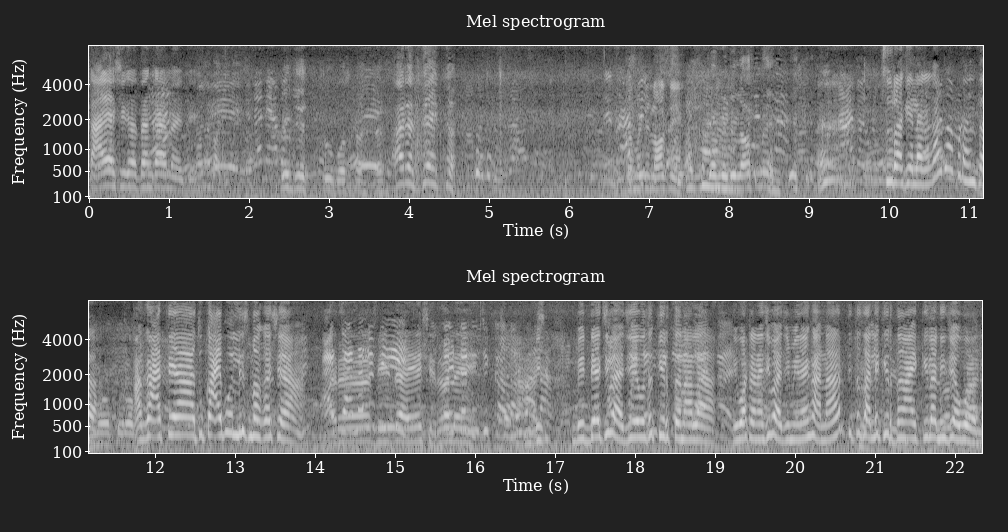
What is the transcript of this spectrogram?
काय अशी करता काय माहिती? अरे देख. कमिटी लॉस आहे. कमिटी लॉस नाही. चुरा केला का काय पापडांचा अगं आत्या तू काय बोललीस मगाच्या? वि- विद्याची भाजी आहे बोलतो कीर्तनाला. ही वाटाण्याची भाजी मी नाही खाणार. तिथं चालले कीर्तन ऐकील आणि जेवण.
